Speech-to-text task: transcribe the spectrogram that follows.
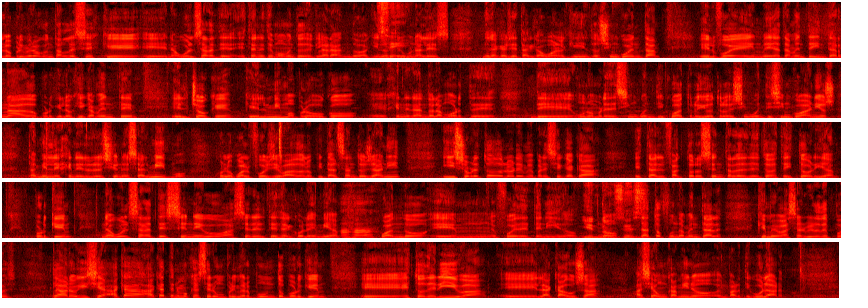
Lo primero a contarles es que eh, Nahuel Zárate está en este momento declarando aquí en los Sí. tribunales de la calle Talcahuano al 550. Él fue inmediatamente internado porque lógicamente el choque que él mismo provocó eh, generando la muerte de, de un hombre de 54 y otro de 55 años también le generó lesiones al mismo, con lo cual fue llevado al Hospital Santoyani y sobre todo Lore me parece que acá está el factor central de toda esta historia porque Nahuel Zárate se negó a hacer el test de alcoholemia Ajá. cuando eh, fue detenido. ¿Y entonces? ¿no? Dato fundamental que me va a servir después. Claro, Guilla, acá, acá tenemos que hacer un primer punto porque eh, esto deriva eh, la causa hacia un camino en particular.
